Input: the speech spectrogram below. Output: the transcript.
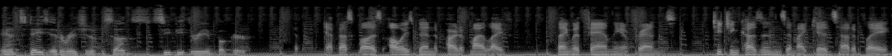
and today's iteration of the Suns, CP3 and Booker. Yeah, basketball has always been a part of my life, playing with family and friends, teaching cousins and my kids how to play.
